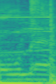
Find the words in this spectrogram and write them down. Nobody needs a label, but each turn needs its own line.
When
